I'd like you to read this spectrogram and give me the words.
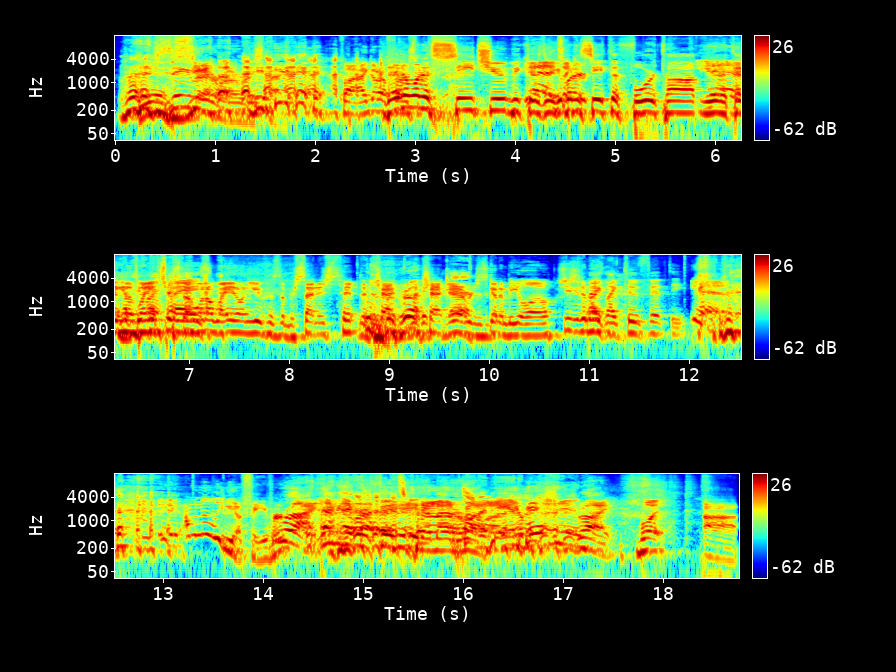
Zero. Zero respect. So I go to They don't want to seat you because Yeah, they want like to seat the four top. You're Yeah, gonna take the up too much waitress don't want to wait on you because the percentage tip, the check, Right, the check yeah. average is going to be low. She's gonna make like two fifty. Yeah, I'm going to leave you a favor. Right, you're gonna give her a fifty no matter what. an animal. Right. But uh,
